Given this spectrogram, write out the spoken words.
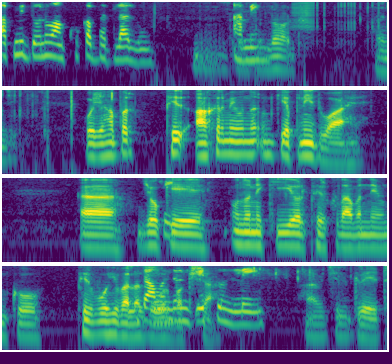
अपनी दोनों आँखों का बदला लूँ। हम्म, आमीन। लॉर्ड हाँ जी। वो यहाँ पर फिर आखिर में उन, उनकी अपनी दुआ है। आ, जो कि उन्होंने की और फिर खुदावन ने उनको फिर वही वाला ज़ोर बख्शा। सुन ली। हाँ विच इज़ ग्रेट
